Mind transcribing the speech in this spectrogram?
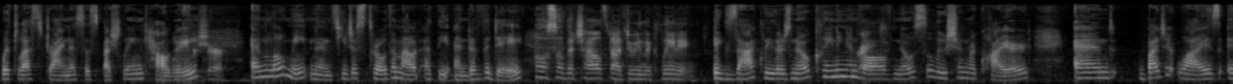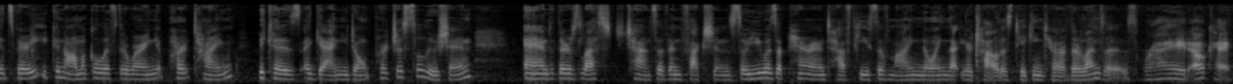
with less dryness, especially in Calgary. Oh, for sure. And low maintenance. You just throw them out at the end of the day. Oh, so the child's not doing the cleaning. Exactly. There's no cleaning involved, no solution required. And budget wise, it's very economical if they're wearing it part time because, again, you don't purchase solution and there's less chance of infection. So, you as a parent have peace of mind knowing that your child is taking care of their lenses. Right, okay.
